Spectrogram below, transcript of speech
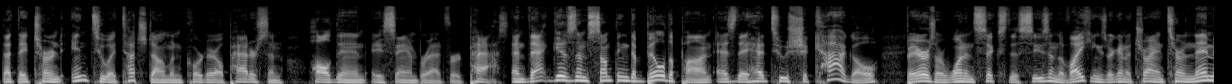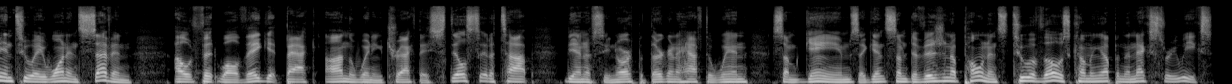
that they turned into a touchdown when Cordarrelle Patterson hauled in a Sam Bradford pass. And that gives them something to build upon as they head to Chicago. Bears are 1 and 6 this season. The Vikings are going to try and turn them into a 1 and 7 outfit while they get back on the winning track. They still sit atop the NFC North, but they're going to have to win some games against some division opponents, two of those coming up in the next 3 weeks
